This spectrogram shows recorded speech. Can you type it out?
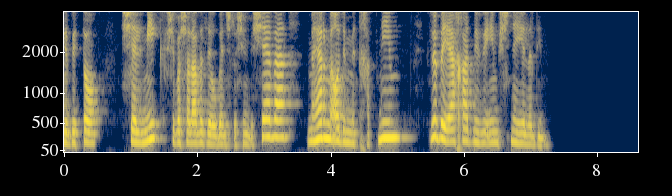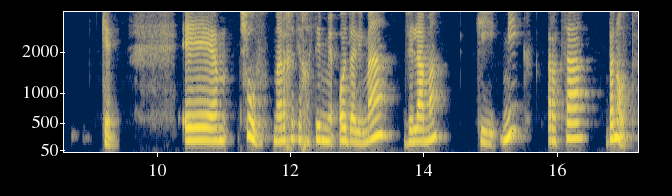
לביתו של מיק שבשלב הזה הוא בן 37, מהר מאוד הם מתחתנים וביחד מביאים שני ילדים. כן. אמ, שוב, מערכת יחסים מאוד אלימה, ולמה? כי מיק רצה בנות,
